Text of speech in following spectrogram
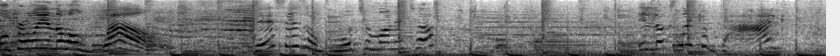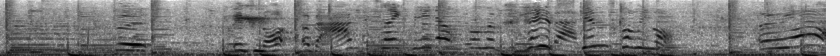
or probably in the whole world. This is a water monitor. It looks like a bag, but it's not a bag. It's like made out from a Hey, its bag. skin's coming off. Oh yeah.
